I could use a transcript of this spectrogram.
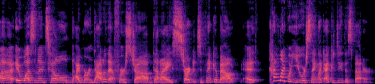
Uh, it wasn't until I burned out of that first job that I started to think about kind of like what you were saying, like I could do this better.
